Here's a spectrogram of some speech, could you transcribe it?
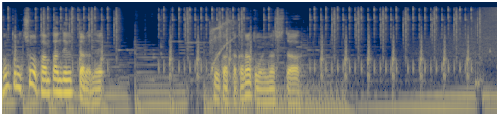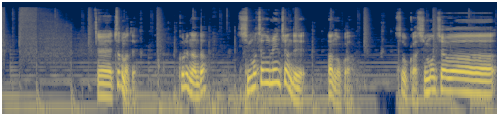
本当に超パンパンで打ったらね、よかったかなと思いました。えー、ちょっと待って。これなんだ？下茶の連チャンであんのか？そうか、下茶は、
